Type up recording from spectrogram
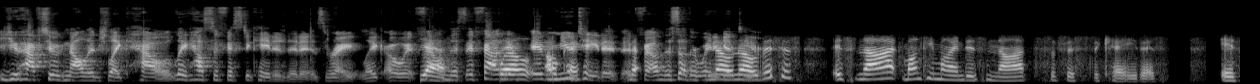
you have to acknowledge like how like how sophisticated it is, right? Like, oh, it found yes. this, it found well, it, it okay. mutated, and no, found this other way no, to get no, to No, this is it's not monkey mind is not sophisticated. It's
